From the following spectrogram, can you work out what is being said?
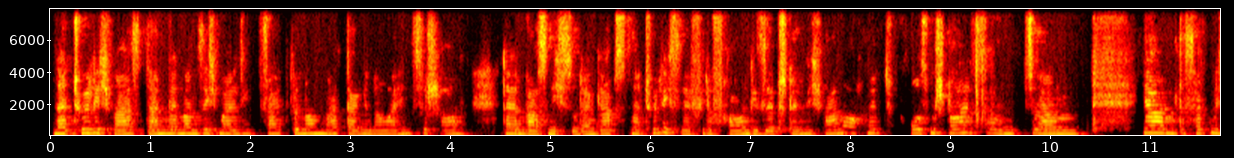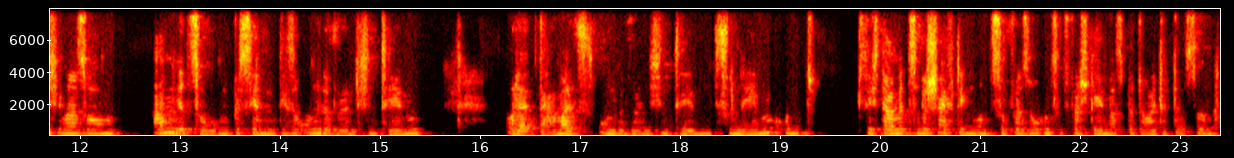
Natürlich war es dann, wenn man sich mal die Zeit genommen hat, da genauer hinzuschauen, dann war es nicht so. Dann gab es natürlich sehr viele Frauen, die selbstständig waren, auch mit großem Stolz. Und ähm, ja, das hat mich immer so angezogen, bisschen diese ungewöhnlichen Themen oder damals ungewöhnlichen Themen zu nehmen und sich damit zu beschäftigen und zu versuchen zu verstehen, was bedeutet das. Und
